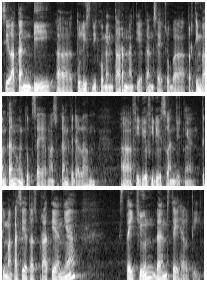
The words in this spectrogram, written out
silakan ditulis uh, di komentar. Nanti akan saya coba pertimbangkan untuk saya masukkan ke dalam uh, video-video selanjutnya. Terima kasih atas perhatiannya. Stay tune dan stay healthy.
